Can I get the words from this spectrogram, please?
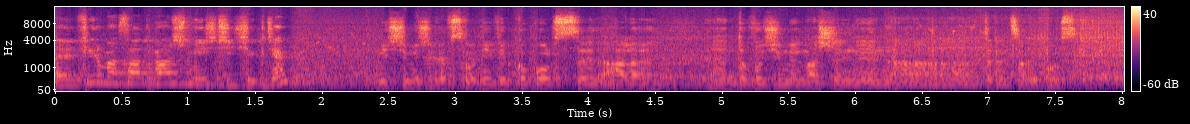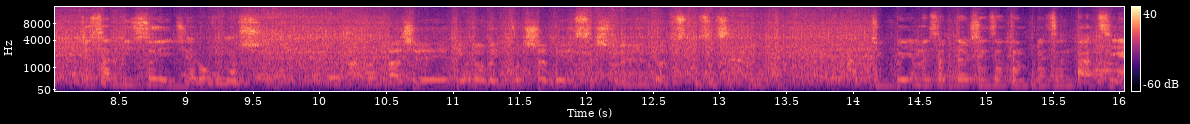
E, Firma Sadmasz mieści się gdzie? Mieścimy się we wschodniej Wielkopolsce, ale e, dowozimy maszyny na teren całej Polski. Czy serwisujecie również? W razie jakiejkolwiek potrzeby jesteśmy do dyspozycji. Dziękujemy serdecznie za tę prezentację.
